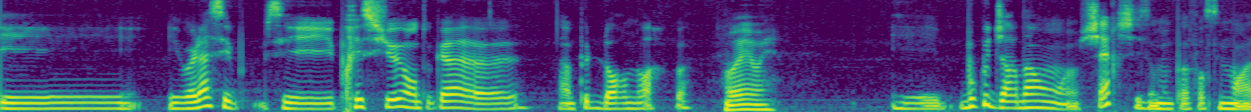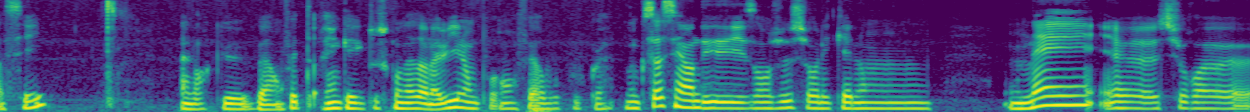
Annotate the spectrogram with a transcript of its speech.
Et, et voilà, c'est c'est précieux, en tout cas, c'est un peu de l'or noir, quoi. Ouais, ouais. Et beaucoup de jardins en cherchent, ils en ont pas forcément assez. Alors que, bah, en fait, rien qu'avec tout ce qu'on a dans la ville, on pourrait en faire beaucoup, quoi. Donc ça, c'est un des enjeux sur lesquels on, on est. Euh, sur, euh,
